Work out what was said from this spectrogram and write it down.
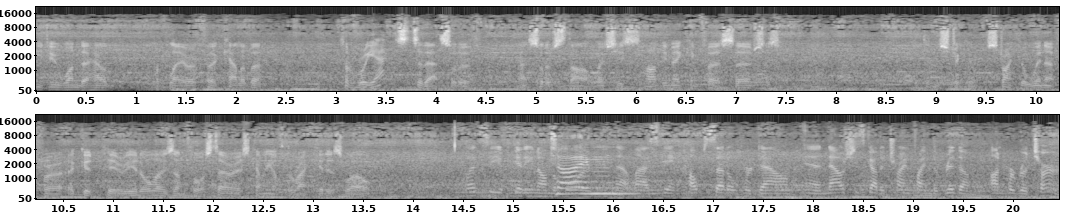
you do wonder how a player of her caliber sort of reacts to that sort of that sort of start where she's hardly making first serves, She's didn't strike a, strike a winner for a, a good period. All those unforced errors coming off the racket as well. Let's see if getting on the Time. board in that last game helps settle her down. And now she's got to try and find the rhythm on her return.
